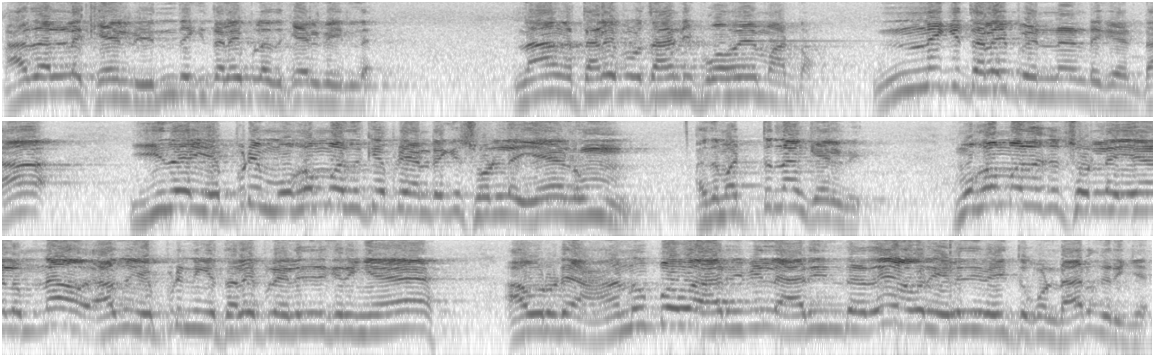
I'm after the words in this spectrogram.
அதல்ல கேள்வி. இன்றைக்கு தலைப்பில் அது கேள்வி இல்லை. நாங்கள் தலைப்பு தாண்டி போகவே மாட்டோம். இன்னைக்கு தலைப்பு என்னன்னு கேட்டால் இதை எப்படி முகம்மதுக்கு எப்படி அன்றைக்கு சொல்ல இயலும்? அது மட்டும்தான் கேள்வி. முகம்மதுக்கு சொல்ல இயலும்னா அது எப்படி நீங்கள் தலைப்பில் எழுதியிருக்கிறீங்க? அவருடைய அனுபவ அறிவில் அறிந்ததை அவர் எழுதி வைத்துக் கொண்டாருங்கிறீங்க.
